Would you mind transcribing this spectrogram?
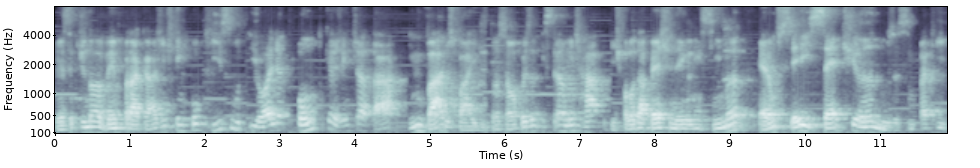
pensa que de novembro para cá a gente tem pouquíssimo e olha ponto que a gente já tá em vários países. Então, assim, é uma coisa extremamente rápida. A gente falou da peste negra ali em cima, eram seis, sete anos, assim, para que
